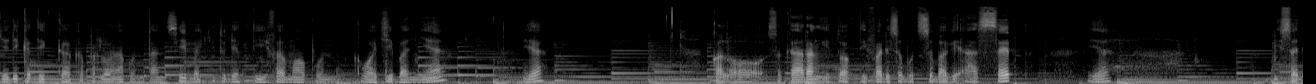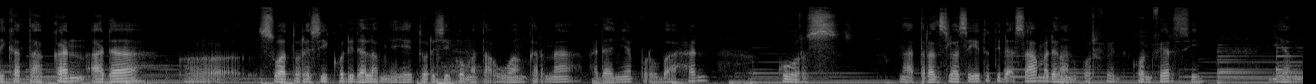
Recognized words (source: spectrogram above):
Jadi ketika keperluan akuntansi baik itu diaktiva maupun kewajibannya ya. Kalau sekarang itu aktiva disebut sebagai aset ya. Bisa dikatakan ada uh, suatu resiko di dalamnya yaitu risiko mata uang karena adanya perubahan kurs. Nah, translasi itu tidak sama dengan konversi yang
